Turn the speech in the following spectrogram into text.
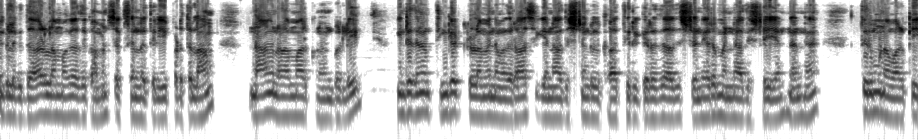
எங்களுக்கு தாராளமாக அது கமெண்ட் செக்ஷனில் தெரியப்படுத்தலாம். நாங்கள் நலமாக இருக்கோம் நண்பர்களே. இன்றைய தினம் திங்கட்கிழமை நமது ராசிக்கு என்ன அதிர்ஷ்டங்கள் காத்திருக்கிறது? அதிர்ஷ்ட நிறம் என்ன? அதிர்ஷ்டம் என்னென்ன திருமண வாழ்க்கை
